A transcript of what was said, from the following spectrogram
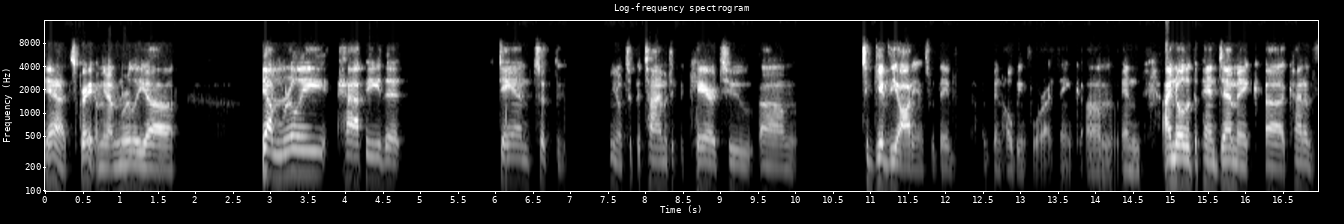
yeah. It's great. I mean, I'm really, uh, yeah, I'm really happy that Dan took the, you know, took the time and took the care to, um, to give the audience what they've been hoping for. I think, um, and I know that the pandemic uh, kind of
